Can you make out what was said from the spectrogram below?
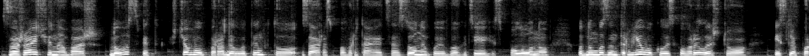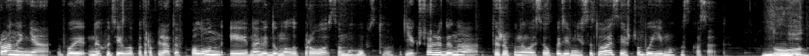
Зважаючи на ваш досвід, що ви порадили тим, хто зараз повертається з зони бойових дій з полону? В одному з інтерв'ю ви колись говорили, що після поранення ви не хотіли потрапляти в полон і навіть думали про самогубство. Якщо людина теж опинилася у подібній ситуації, що ви їй могли сказати? Ну,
